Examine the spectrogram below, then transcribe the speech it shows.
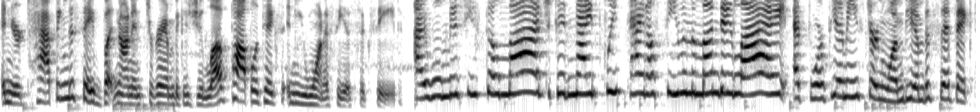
And you're tapping the save button on Instagram because you love poplitics and you want to see us succeed. I will miss you so much. Good night, sleep tight. I'll see you in the Monday light at 4 p.m. Eastern, 1 p.m. Pacific.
